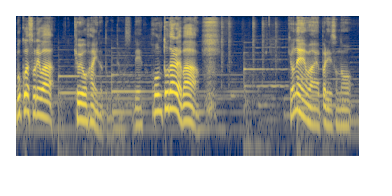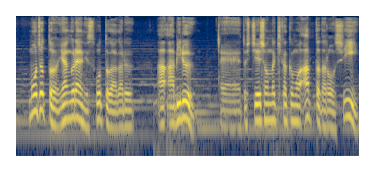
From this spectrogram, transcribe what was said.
僕はそれは許容範囲だと思ってます。で本当であれば去年はやっぱりそのもうちょっとヤングライオンにスポットが上がるあ浴びる、えーと、シチュエーションの企画もあっただろうし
